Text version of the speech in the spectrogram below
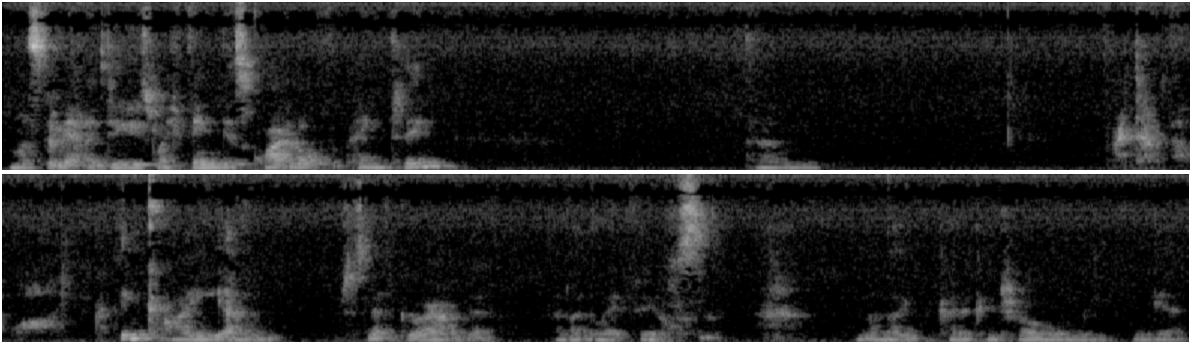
Must admit I do use my fingers quite a lot for painting. Um, I don't know why. I think I um, just never grew out of it. I like the way it feels. and I like the kind of control you can get.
